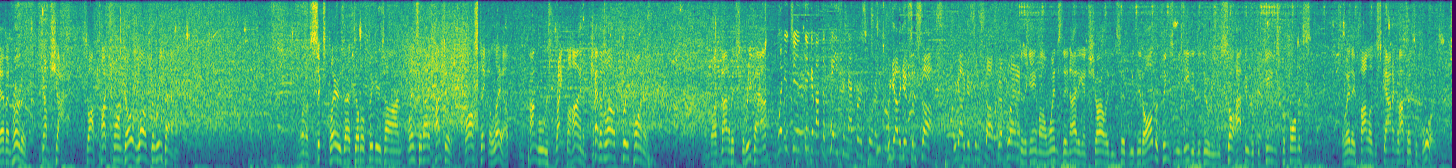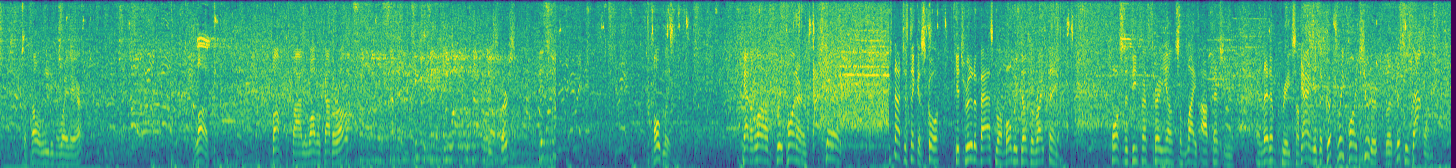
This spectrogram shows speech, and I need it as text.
Kevin Huerter, jump shot. Soft touch won't go. Love the rebound. One of six players that double figures on Wednesday night. Hunter, Boss take a layup. And Kongu was right behind him. Kevin Love, three-pointer. And Bogdanovich the rebound. What did you think about the pace in that first quarter? We got to get some stops. We got to get some stops. They're playing. To the game on Wednesday night against Charlotte, he said we did all the things we needed to do. He was so happy with the team's performance, the way they followed the scouting offensive boards. Capela leading the way there. Love. Bumped by Luwawu-Cabarrot. He's first. Mobley. Kevin Love, three-pointer. That's good. He's not just thinking score, gets rid of the basketball. Mobley does the right thing. Forces the defense, Trae Young, some life offensively and let him create something. Gang is a good three-point shooter, but misses that one.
